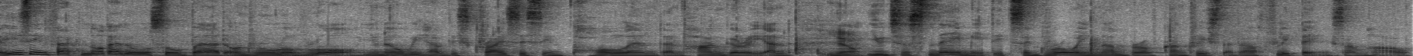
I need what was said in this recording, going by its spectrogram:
he's in fact not at all so bad on rule of law. You know, we have this crisis in Poland and Hungary, and Yeah. you just name it. It's a growing number of countries that are flipping somehow,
